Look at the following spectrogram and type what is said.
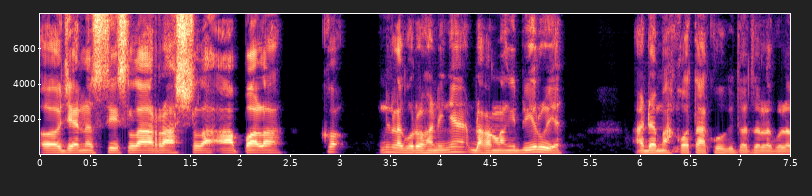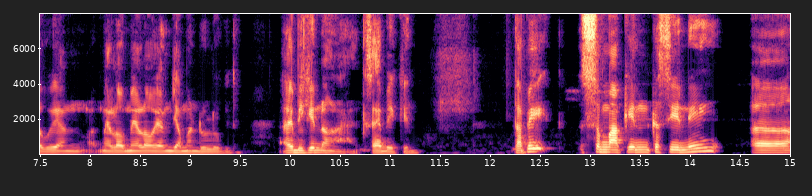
eh, Genesis lah, Rush lah, apalah. Kok ini lagu rohaninya belakang langit biru ya? Ada mahkotaku gitu atau lagu-lagu yang melo-melo yang zaman dulu gitu. Ayo bikin dong, nah, saya bikin. Tapi semakin ke sini eh,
